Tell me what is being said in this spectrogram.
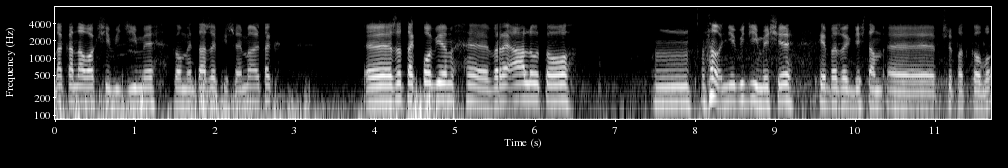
na kanałach się widzimy, komentarze piszemy, ale tak że tak powiem, e, w realu to mm, no, nie widzimy się, chyba że gdzieś tam e, przypadkowo.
